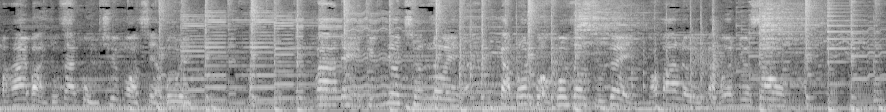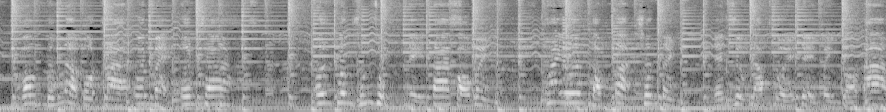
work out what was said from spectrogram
mà hai bạn chúng ta cùng chia ngọt sẻ bùi. Và để kính nhớ trần lời cảm ơn của cô dâu chú rể có ba lời cảm ơn như sau. Vâng, đúng là một là ơn mẹ, ơn cha, ơn không dưỡng dục để ta có mình. Hai ơn tấm bạn chân tình đến dự đám cưới để mình có ta.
